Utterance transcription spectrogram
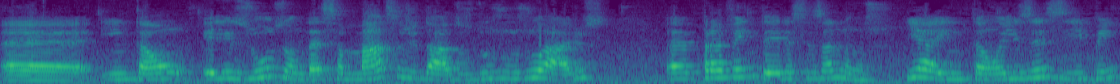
É, então, eles usam dessa massa de dados dos usuários é, para vender esses anúncios. E aí, então, eles exibem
